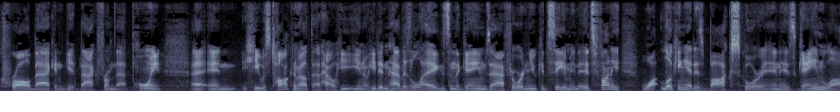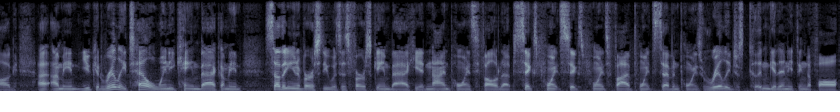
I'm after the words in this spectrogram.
crawl back and get back from that point. Uh, and he was talking about that, how he, you know, he didn't have his legs in the games afterward. And you could see, I mean, it's funny what, looking at his box score in his game log. I mean, you could really tell when he came back. I mean, Southern University was his first game back. He had nine points. He followed up six points, six points, five points, seven points. Really just couldn't get anything to fall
